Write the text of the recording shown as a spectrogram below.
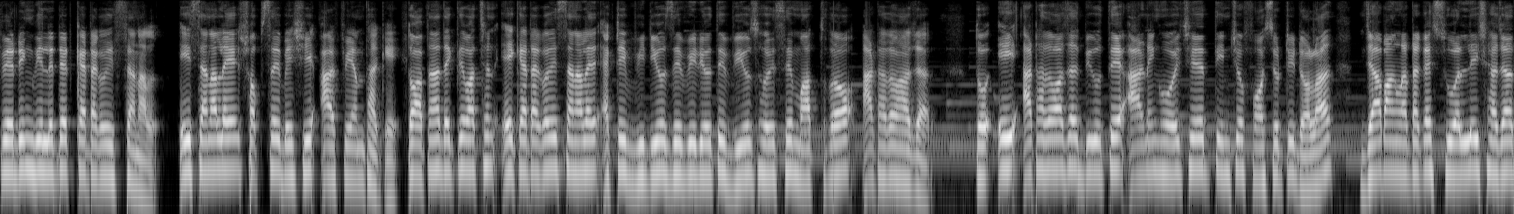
ট্রেডিং রিলেটেড ক্যাটাগরি চ্যানেল এই চ্যানেলে সবচেয়ে বেশি আরপিএম থাকে। তো আপনারা দেখতে পাচ্ছেন, এই ক্যাটাগরি চ্যানেলের একটি ভিডিও যে ভিডিওতে ভিউজ হয়েছে মাত্র আঠারো হাজার। তো এই আঠারো হাজার ভিউতে আর্নিং হয়েছে তিনশো পঁয়ষট্টি ডলার, যা বাংলা টাকায় চুয়াল্লিশ হাজার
